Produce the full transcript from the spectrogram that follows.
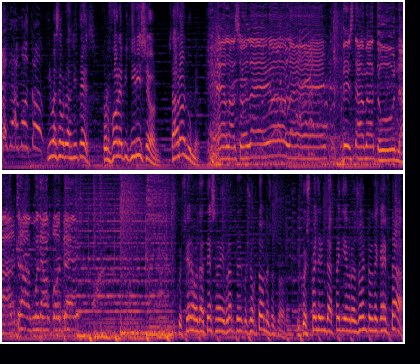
ρε γαμώτο! Είμαστε πρωταθλητές στον φόρο επιχειρήσεων. Σαρώνουμε. Έλα σ' ολέ, ολέ, δεν σταματούν να τραγουδά ποτέ. 21,84 η Ευρώπη των 28 μέσος όρος. 25,95 η Ευρωζώνη των 17.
